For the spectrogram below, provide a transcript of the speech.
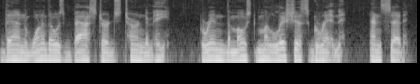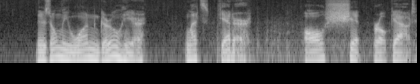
Then one of those bastards turned to me, grinned the most malicious grin, and said, There's only one girl here. Let's get her. All shit broke out.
